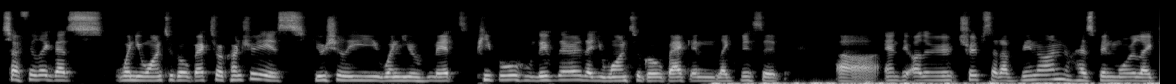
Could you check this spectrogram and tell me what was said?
So I feel like that's when you want to go back to a country is usually when you've met people who live there that you want to go back and like visit. Uh, and the other trips that I've been on has been more like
